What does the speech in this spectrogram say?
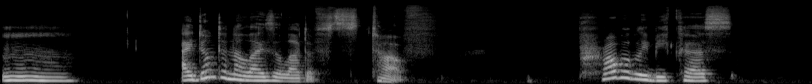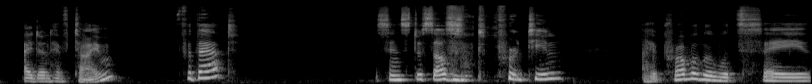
Mm. I don't analyze a lot of stuff. Probably because I don't have time for that since 2014. I probably would say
